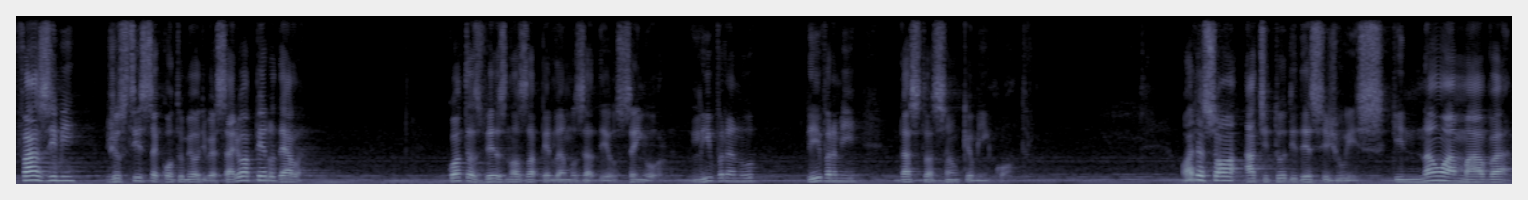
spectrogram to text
Faze-me justiça contra o meu adversário. O apelo dela. Quantas vezes nós apelamos a Deus, Senhor, livra-no, livra-me da situação que eu me encontro. Olha só a atitude desse juiz, que não amava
